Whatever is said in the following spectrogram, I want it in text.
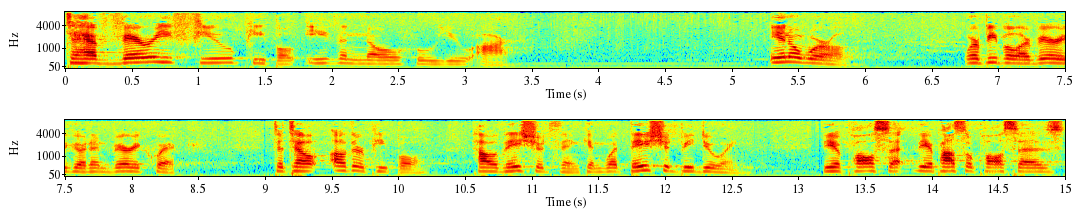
to have very few people even know who you are. In a world where people are very good and very quick to tell other people how they should think and what they should be doing, the Apostle, Paul says,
